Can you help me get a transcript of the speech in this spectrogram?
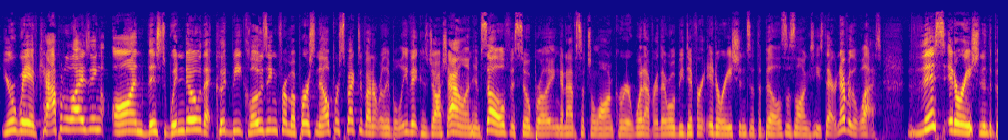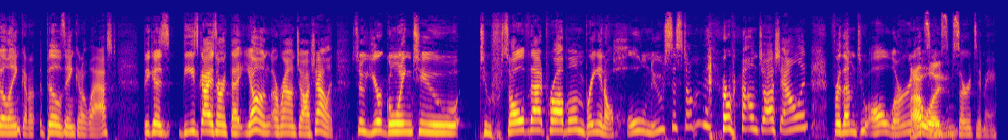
your way of capitalizing on this window that could be closing from a personnel perspective, I don't really believe it because Josh Allen himself is so brilliant and going to have such a long career. Whatever. There will be different iterations of the Bills as long as he's there. Nevertheless, this iteration of the Bill ain't gonna, Bills ain't going to last because these guys aren't that young around Josh Allen. So you're going to to solve that problem, bring in a whole new system around Josh Allen for them to all learn. I it wouldn't. absurd to me.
